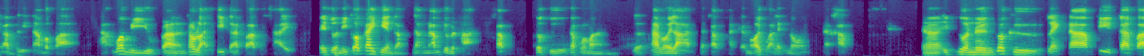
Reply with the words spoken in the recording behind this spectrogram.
การผลิตน้ำประปา ถามว่ามีอยู่ประมาณเท่าไหร่ที่การประปาไปใช้ ในส่วนนี้ก็ใกล้เคียงกับนางน้ำจุลทาน ก็คือสักประมาณเกือบ500ล้านนะครับอาจจะน้อยกว่าเล็กน้อยนะครับอีกส่วนหนึ่งก็คือแหล่งน้ำที่การปลา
